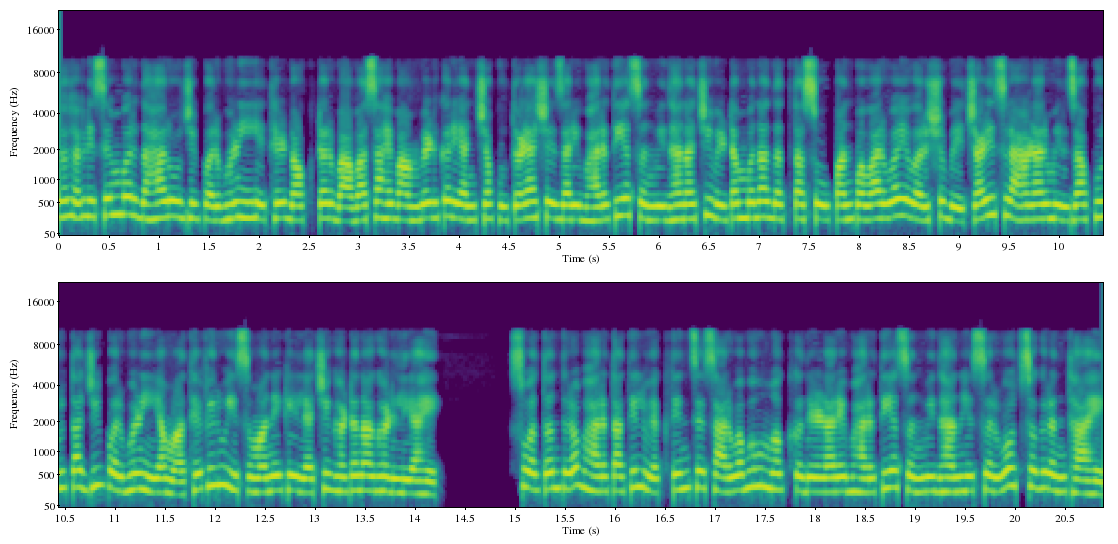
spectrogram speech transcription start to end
विरुद्ध डिसेंबर दहा रोजी परभणी येथे डॉक्टर बाबासाहेब आंबेडकर यांच्या पुतळ्या शेजारी भारतीय संविधानाची विटंबना दत्ता सोपान पवार वय वर्ष बेचाळीस राहणार मिर्जापूर ताजी परभणी या माथेफिरू इसमाने केल्याची घटना घडली आहे. स्वतंत्र भारतातील व्यक्तींचे सार्वभौम हक्क देणारे भारतीय संविधान हे सर्वोच्च ग्रंथ आहे.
